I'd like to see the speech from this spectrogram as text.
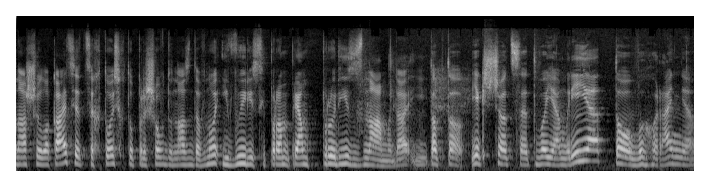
нашої локації це хтось, хто прийшов до нас давно і виріс, і прям, прям проріс з нами. Да? І, Тобто, якщо це твоя мрія, то вигорання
